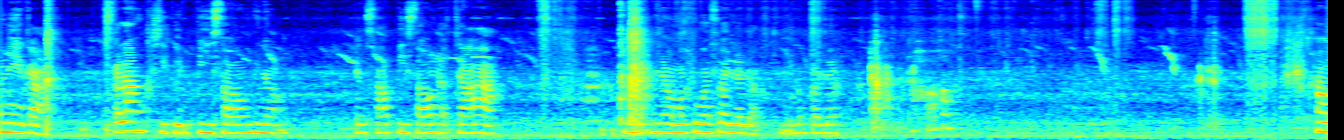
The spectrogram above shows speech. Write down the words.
อนนี้ก็กำลังสิขึ้นปีสองพี่น้อง เป็นสาวปีสองแล้วจ้านี่พี่น้องมาครัวซอยเหลือๆนี่ลงไปเลยข้าว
